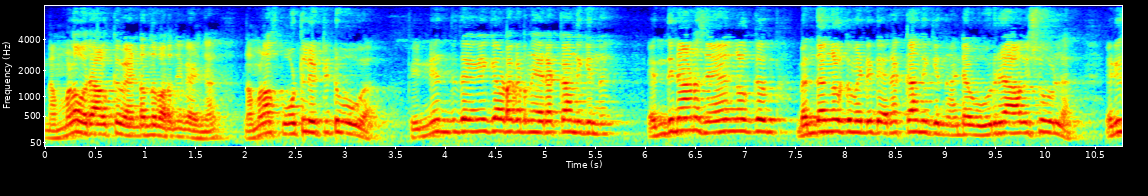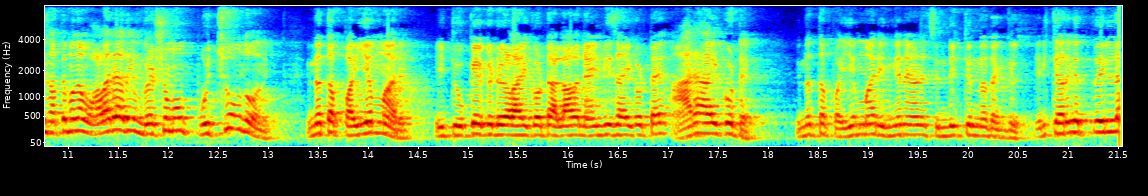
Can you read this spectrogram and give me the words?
നമ്മളെ ഒരാൾക്ക് വേണ്ടെന്ന് പറഞ്ഞു കഴിഞ്ഞാൽ നമ്മൾ ആ സ്പോട്ടിൽ ഇട്ടിട്ട് പോവുക. പിന്നെ എന്ത് തേങ്ങയ്ക്ക് അവിടെ കിടന്ന് ഇരക്കാൻ നിൽക്കുന്നത് എന്തിനാണ് സ്നേഹങ്ങൾക്കും ബന്ധങ്ങൾക്കും വേണ്ടിയിട്ട് ഇരക്കാൻ നിൽക്കുന്നത് അതിന്റെ ഒരു ആവശ്യവുമില്ല എനിക്ക് സത്യം പറഞ്ഞാൽ വളരെയധികം വിഷമവും പുച്ഛവും തോന്നി. ഇന്നത്തെ പയ്യന്മാർ ഈ ടു കെ കിഡുകളായിക്കോട്ടെ അല്ലാതെ നയന്റീസ് ആയിക്കോട്ടെ ആരായിക്കോട്ടെ ഇന്നത്തെ പയ്യന്മാർ ഇങ്ങനെയാണ് ചിന്തിക്കുന്നതെങ്കിൽ എനിക്കറിയത്തില്ല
